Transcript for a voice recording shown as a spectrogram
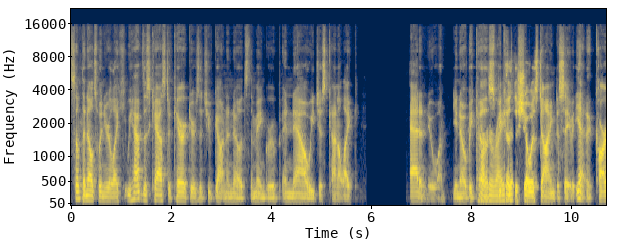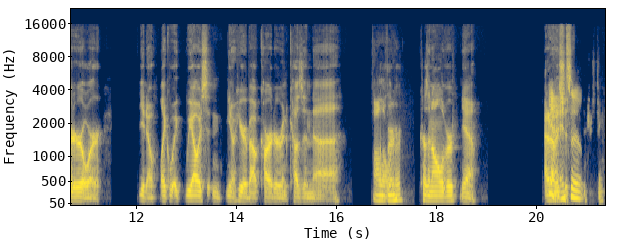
something else when you're like, we have this cast of characters that you've gotten to know. It's the main group, and now we just kind of like add a new one, you know, because Carterize because it. the show is dying to save it. Yeah, to Carter or you know, like we, we always sit and you know hear about Carter and cousin uh oliver, cousin Oliver. Yeah, I don't know. It's and just so- interesting.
